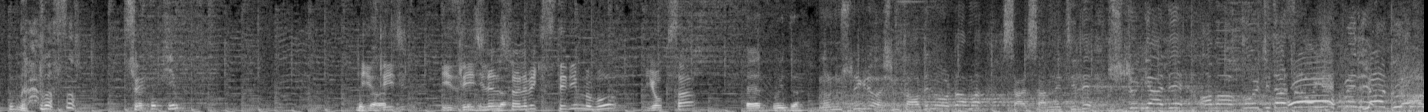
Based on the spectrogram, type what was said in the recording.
Nasıl? Çako kim? Bu. İzleyici, izleyicilere söylemek istediğin mi bu? Yoksa Evet buydu. Bunun üstüne giriyor. Şimdi Taldin orada ama sersemletildi. Sütun geldi ama ultiden sonra yetmedi. Ya Grov!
